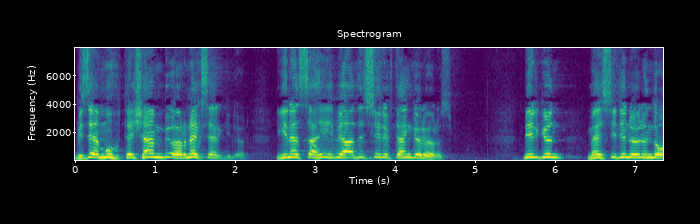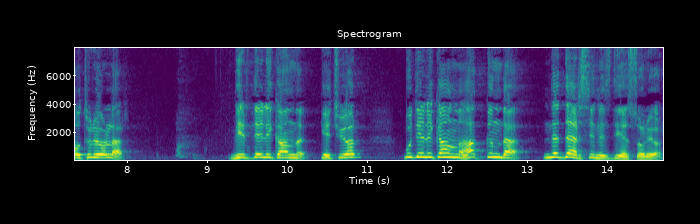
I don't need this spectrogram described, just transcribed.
bize muhteşem bir örnek sergiliyor. Yine sahih bir hadis-i şeriften görüyoruz. Bir gün mescidin önünde oturuyorlar. Bir delikanlı geçiyor. Bu delikanlı hakkında ne dersiniz diye soruyor.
